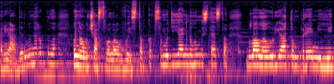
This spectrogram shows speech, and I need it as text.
рядин. Вона робила. Вона участвувала у виставках самодіяльного мистецтва, була лауреатом премії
